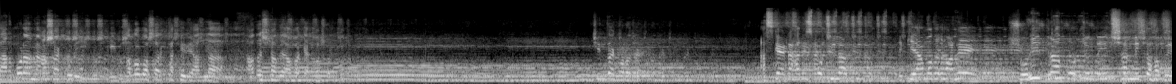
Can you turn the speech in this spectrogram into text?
তারপরে আমি আশা করি এই ভালোবাসার খাতিরে আল্লাহ তাদের সাথে আমাকে হাসর চিন্তা করা যায় আজকে একটা হাদিস পড়ছিলাম কি আমাদের মাঠে শহীদরা পর্যন্ত ঈর্ষান্বিত হবে,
